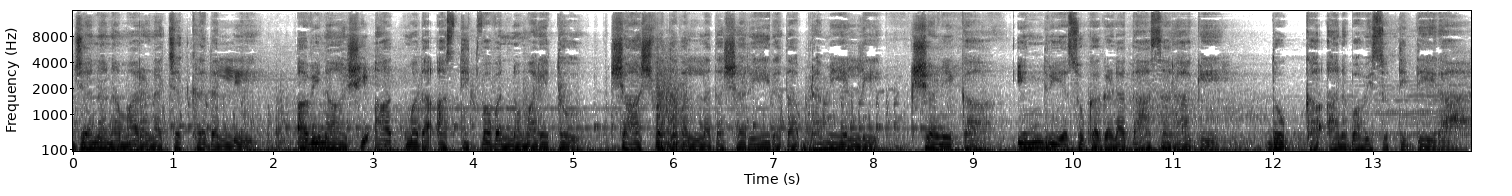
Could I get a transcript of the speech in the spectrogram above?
ಜನನ ಮರಣ ಚಕ್ರದಲ್ಲಿ ಅವಿನಾಶಿ ಆತ್ಮದ ಅಸ್ತಿತ್ವವನ್ನು ಮರೆತು ಶಾಶ್ವತವಲ್ಲದ ಶರೀರದ ಭ್ರಮೆಯಲ್ಲಿ ಕ್ಷಣಿಕ ಇಂದ್ರಿಯ ಸುಖಗಳ ದಾಸರಾಗಿ ದುಃಖ ಅನುಭವಿಸುತ್ತಿದ್ದೀರಾ?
